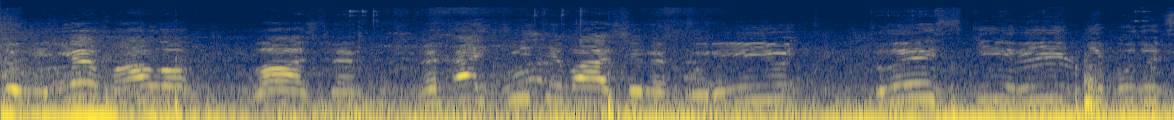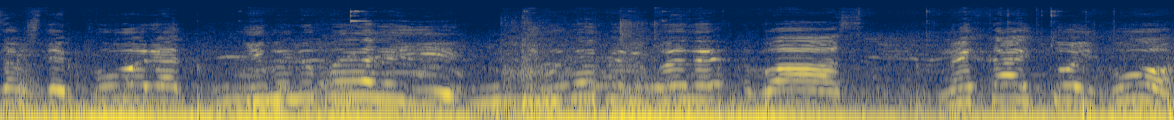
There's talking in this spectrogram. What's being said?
що не є мало важним. Нехай діти ваші не хворіють, близькі, рідні будуть завжди поряд, і ви любили їх, і вони би любили вас. Нехай той Бог,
